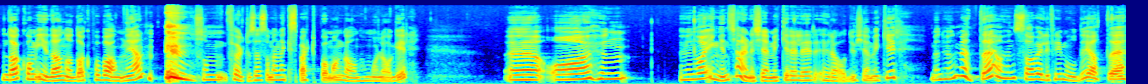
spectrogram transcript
Men da kom Ida Noddak på banen igjen, som følte seg som en ekspert på manganhomologer. Uh, og hun, hun var ingen kjernekjemiker eller radiokjemiker. Men hun mente, og hun sa veldig frimodig, at uh,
